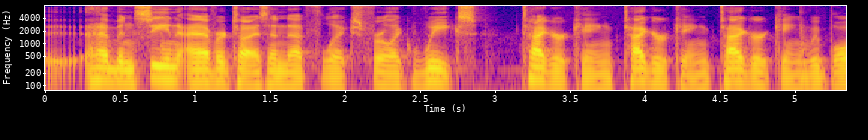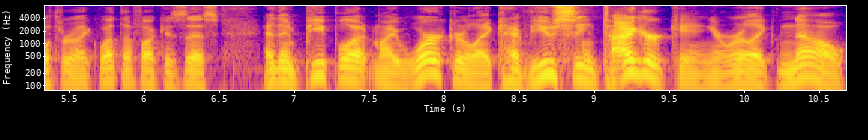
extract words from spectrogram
uh, have been seeing advertised on Netflix for like weeks. Tiger King, Tiger King, Tiger King. We both were like, what the fuck is this? And then people at my work are like, have you seen Tiger King? And we're like, no.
